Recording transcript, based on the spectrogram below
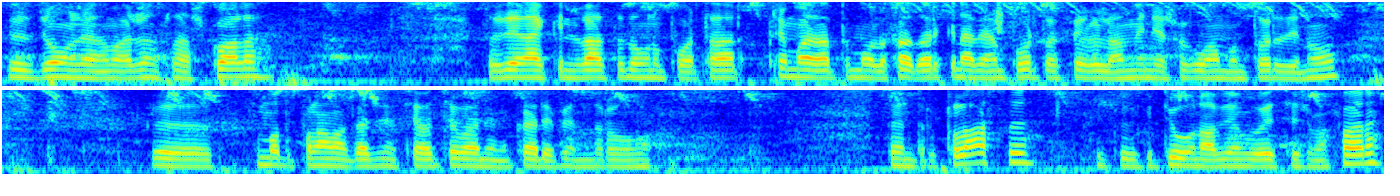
Vezi, domnule, am ajuns la școală. Să vedem dacă ne lasă domnul portar. Prima dată m-a lăsat doar când aveam portofelul la mine și acum am întors din nou. Să mă duc până la magazin să iau ceva de mâncare pentru, pentru clasă. Cred că eu nu avem voie să ieșim afară.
